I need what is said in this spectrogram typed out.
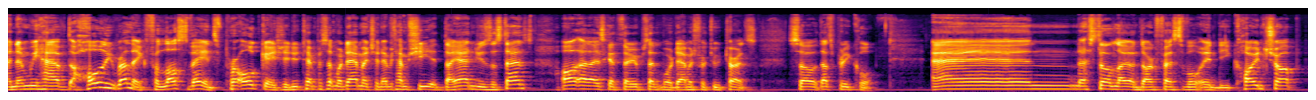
And then we have the Holy Relic for Lost Vayne's. Per ult gauge, they do 10% more damage, and every time she Diane uses a stance, all allies get 30% more damage for two turns. So that's pretty cool. And still in on Dark Festival in the coin shop.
